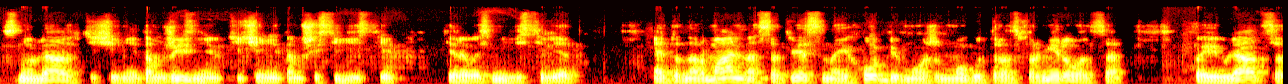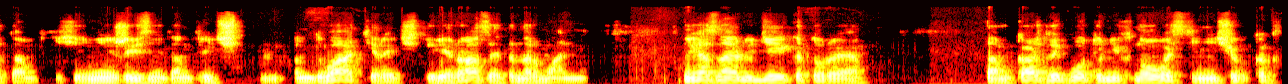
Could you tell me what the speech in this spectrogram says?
с нуля в течение там, жизни, в течение там, 60-80 лет – это нормально, соответственно, и хобби можем, могут трансформироваться, появляться там в течение жизни там, 2-4 раза, это нормально. Но я знаю людей, которые там каждый год у них новости, ничего, как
